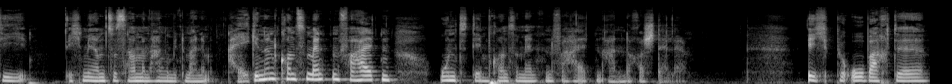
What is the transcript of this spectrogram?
die ich mir im Zusammenhang mit meinem eigenen Konsumentenverhalten und dem Konsumentenverhalten anderer stelle. Ich beobachte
